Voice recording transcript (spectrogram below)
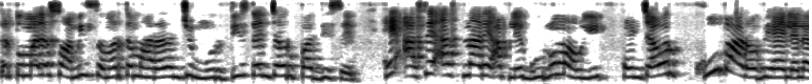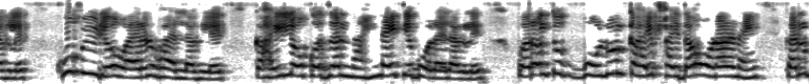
तर तुम्हाला स्वामी समर्थ महाराजांची मूर्तीच त्यांच्या रूपात दिसेल. हे असे असणारे आपले गुरुमाऊली यांच्यावर खूप आरोप यायला लागलेत. खूप व्हिडिओ व्हायरल व्हायला लागलेत. काही लोक जर नाही नाही ते बोलायला लागलेत. परंतु बोलून काही फायदा होणार नाही कारण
